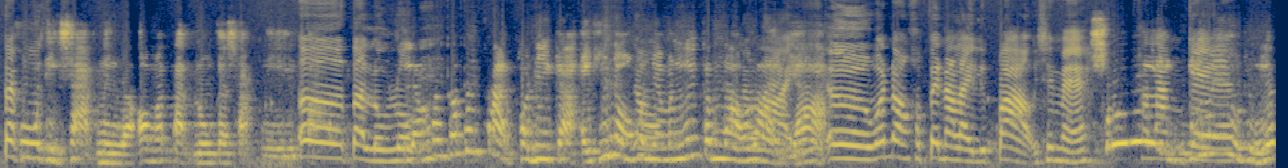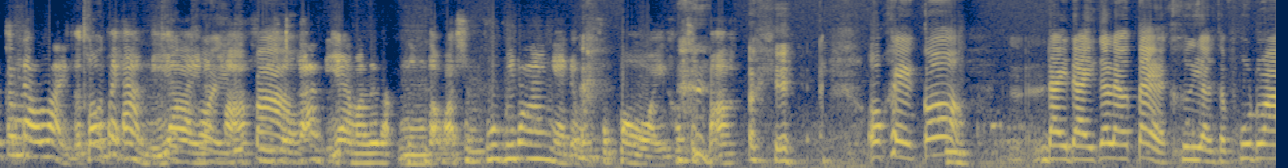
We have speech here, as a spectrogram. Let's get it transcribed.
แต่พูดอีกฉากหนึ่งแล้วเอามาตัดลงกับฉากนี้หรือเอเปล่าอแต่ลมแล้วมันก็ไปตัดพอดีกับไอ้ที่น้องคนเนี้ยมันเลือดกำเดาไหลอะเออ ว่าน้องเขาเป็นอะไรหรือเปล่าใช่ไหมพลังแกไม่อยู่ถึงเลือดกำเดาไหลก็ต้องไปอ่านนิยายถอยนะหรืคะอเปคือล่า ฉันก็อ่านนิยายมาระดับหนึ่งแต่ว่าฉันพูดไม่ได้ไงเดี๋ยวมันสปอยเข้าใจปะ โอเคโอเคก็อืม ใด ๆ ก็แล้วแต่คืออยากจะพูดว่า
